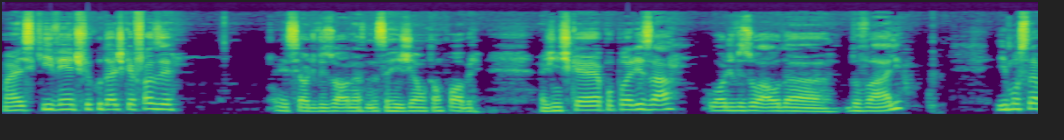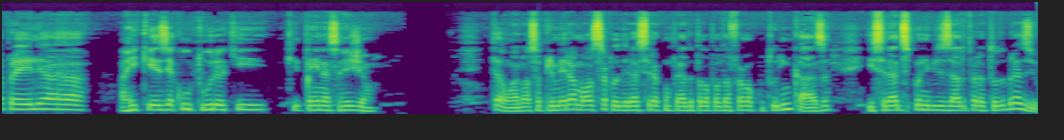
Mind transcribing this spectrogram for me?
mas que vem a dificuldade que é fazer esse audiovisual nessa região tão pobre. A gente quer popularizar o audiovisual da, do Vale e mostrar para ele a, a riqueza e a cultura que, que tem nessa região. Então, a nossa primeira amostra poderá ser acompanhada pela plataforma Cultura em Casa e será disponibilizado para todo o Brasil.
